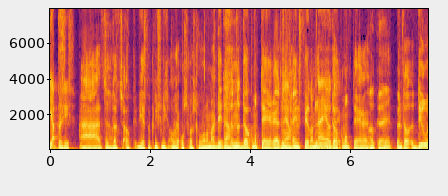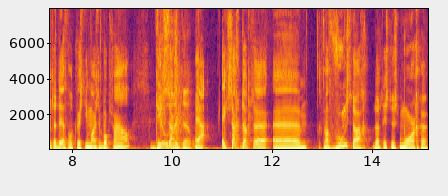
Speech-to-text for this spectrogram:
Ja, precies. Ah, het- dat is ook, die heeft ook niet voor niks allerlei Oscars gewonnen. Maar dit Ja. is een documentaire. Hè? Dit Ja. is geen film, dit Nee, een documentaire. Oké. Een Deal with the Devil, Christy Martin boksverhaal. Deal Ik with zag- the Devil. Ja, ik zag dat eh, ehm, vanaf woensdag, dat is dus morgen...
